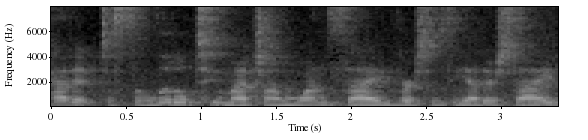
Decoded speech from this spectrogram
cut it just a little too much on one side versus the other side.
